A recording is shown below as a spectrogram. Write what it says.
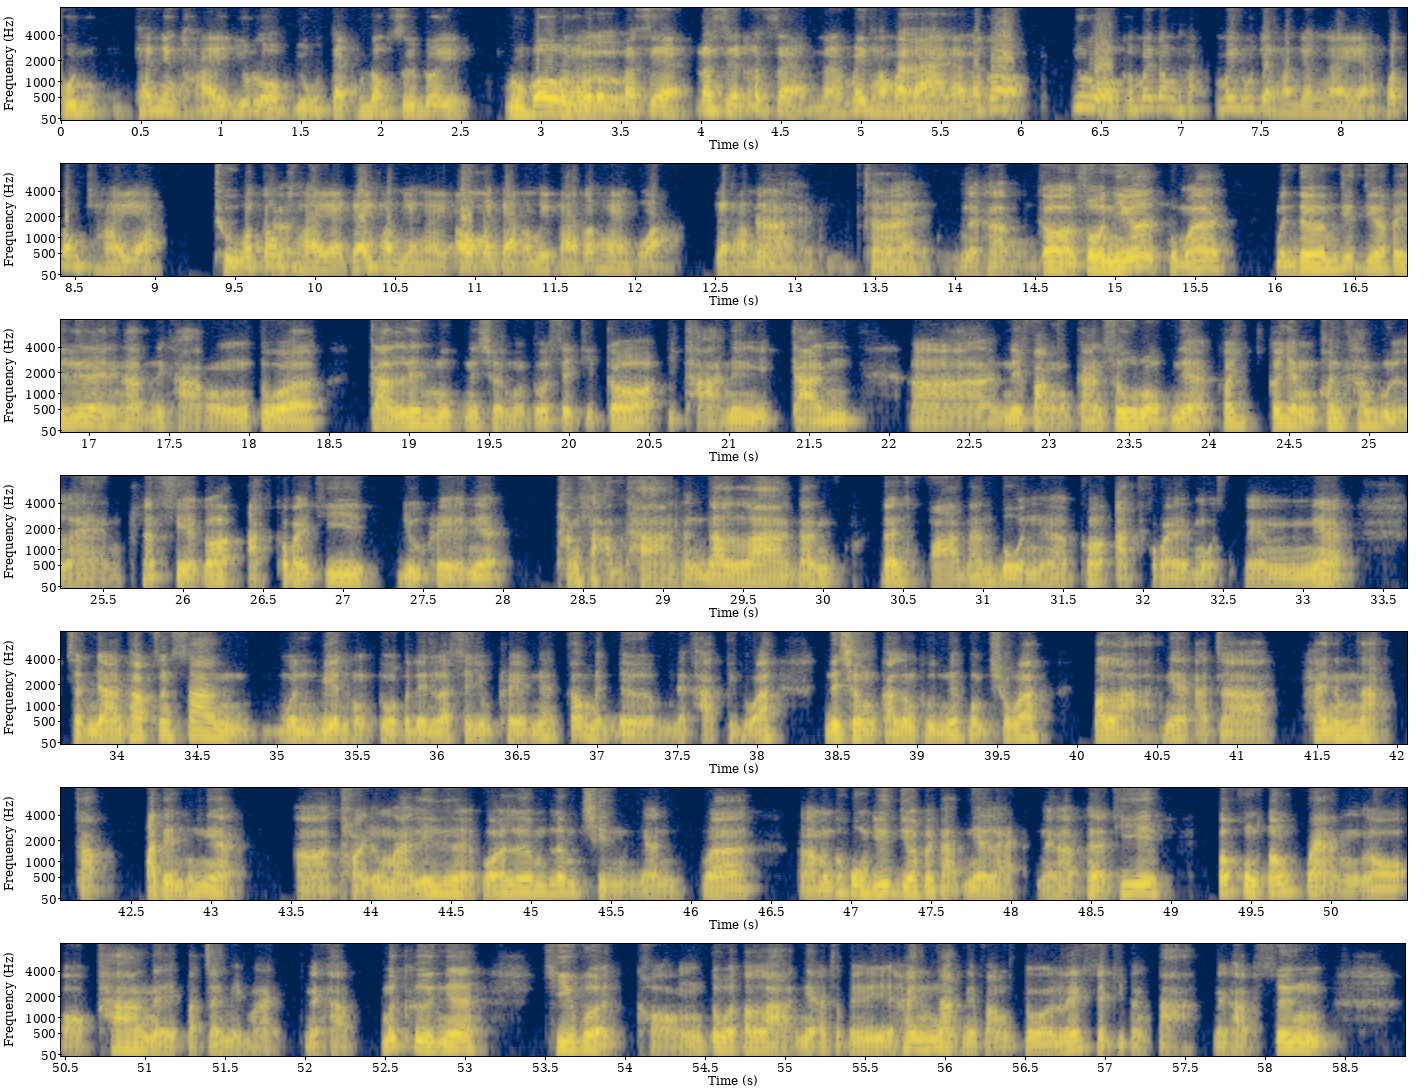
คุณฉันยังขายยุโรปอยู่ แต่คุณต้องซื้อด้วยรูเบิลนะรูเบิลรัสเซียรัสเซียก็แสบนะ ไม่ธรรมดาใช่นะ แล้วก็ยุโรปก็ไม่ต้องไม่รู้จะทำยังไงอะเพราะต้องใช้อะถูกเพราะต้องครับใช้อะจะให้ทำยังไง เอามาจากอเมริกาก็แพงกว่า จะทำยังใช่ไงใช่ใช่ไหมนะครับอืมก็โซนนี้ก็ผมว่าเหมือนเดิมยืดเยื้อไปเรื่อยนะครับ ในขาของตัวการเล่นมุกในเชิงของตัวเศรษฐกิจก็อีกขาหนึ่งอีกการอ่า ในฝั่งของการสู้รบเนี่ยก็ก็ยังค่อนข้างรุนแรง รัสเซียก็อัดเข้าไปที่ยูเครนเนี่ยทั้งสามทางทั้งด้านล่างด้านด้านขวาด้านบนนะครับก็อัดเข้าไปหมดดังนั้นเนี่ยสัญญาณภาพสั้นๆ วนเวียนของตัวประเด็นรัสเซียยูเครนเนี่ยก็เหมือนเดิมนะครับถือว่าในเชิงของการลงทุนเนี่ยผมเชื่อว่าตลาดเนี่ยอาจจะให้น้ำหนักกับประเด็นพวกเนี้ยถอยลงมาเรื่อยๆ เพราะว่าเริ่มเริ่มชินเหมือนกันว่ามันก็คงยืดเยื้อไปแบบนี้แหละนะครับขณะที่ ก็คงต้องแกว่งรอออกข้างในปัจจัยใหม่ๆนะครับเมื่อคืนเนี่ยคีย์เวิร์ดของตัวตลาดเนี่ยอาจจะไปให้น้ำหนักในฝั่งตัวเลขเศรษฐกิจต่างๆนะครับ ซึ่ง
